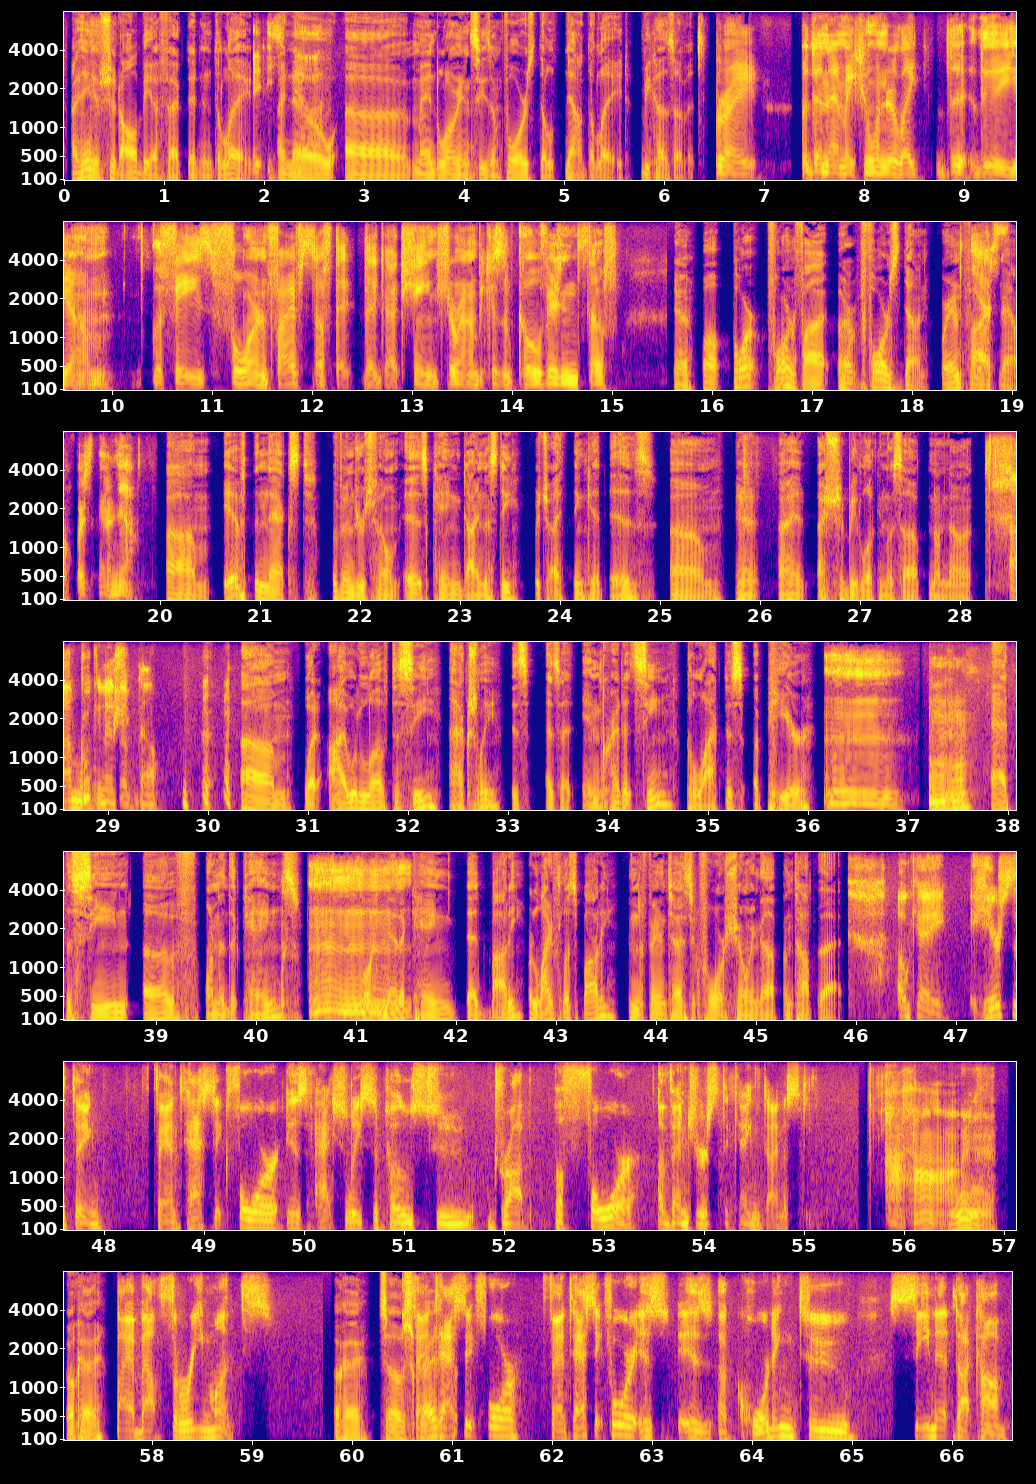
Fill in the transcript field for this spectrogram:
I think it should all be affected and delayed. It- I know uh, Mandalorian season four is del- now delayed because of it. Right. But then that makes you wonder, like the the um the phase four and five stuff that that got changed around because of COVID and stuff. Yeah. Well, four, four and five, or four is done. We're in five Yes. now. Where's that? Yeah. Um, if the next Avengers film is Kang Dynasty, which I think it is, um, and I I should be looking this up, and I'm not. I'm looking it up now. Um, what I would love to see actually is as an end credit scene, Galactus appear Mm, Mm-hmm. at the scene of one of the Kangs, mm, looking at a Kang dead body or lifeless body, and the Fantastic Four showing up on top of that. Okay, here's the thing Fantastic Four is actually supposed to drop before Avengers The Kang Dynasty uh-huh. Okay. by about three months. Okay. So scratch. Fantastic Four. Fantastic Four is is according to CNET.com.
